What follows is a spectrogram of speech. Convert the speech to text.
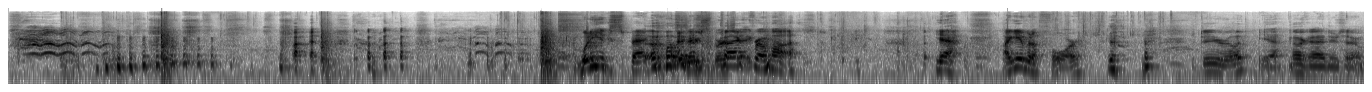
what do you expect? what do you expect from us? Yeah, I gave it a four. Do you really? Yeah. Okay, I do too.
